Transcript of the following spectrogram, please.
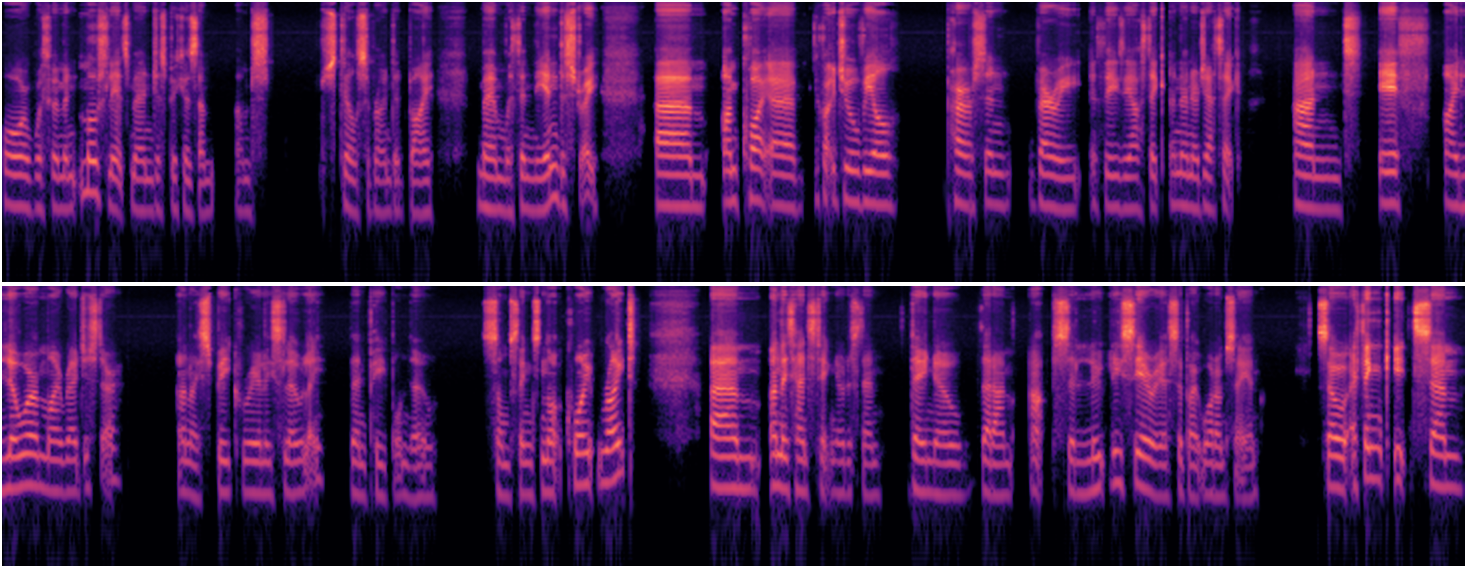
or with women. Mostly it's men, just because I'm I'm s- still surrounded by men within the industry. Um, I'm quite a quite a jovial person, very enthusiastic and energetic, and if I lower my register and I speak really slowly, then people know something's not quite right, um, and they tend to take notice then they know that I'm absolutely serious about what I'm saying. So I think it's um,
